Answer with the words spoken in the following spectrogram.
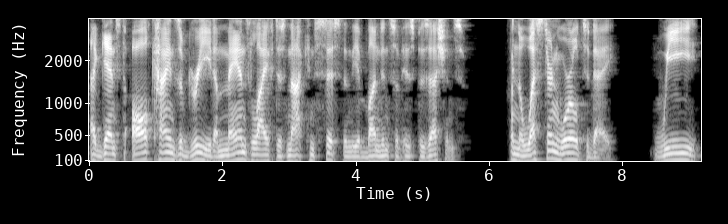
against all kinds of greed. A man's life does not consist in the abundance of his possessions. In the Western world today, we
